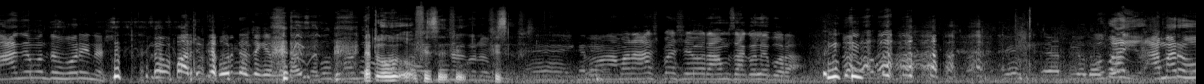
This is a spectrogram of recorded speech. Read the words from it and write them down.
মাঝে মধ্যে হরিণ আসে। হরিণ আসে কেমনে? একটু অফিসে অফিসে আমার আশপাশে রাম ছাগলে ভরা। ও ভাই আমার ও।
